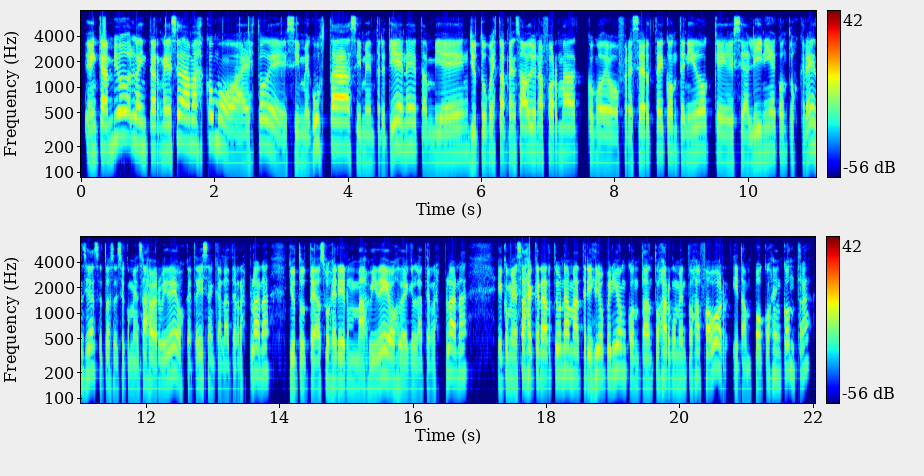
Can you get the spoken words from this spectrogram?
En cambio, la internet se da más como a esto de si me gusta, si me entretiene. También YouTube está pensado de una forma como de ofrecerte contenido que se alinee con tus creencias. Entonces, si comienzas a ver videos que te dicen que la Tierra es plana, YouTube te va a sugerir más videos de que la Tierra es plana y comienzas a crearte una matriz de opinión con tantos argumentos a favor y tan pocos en contra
